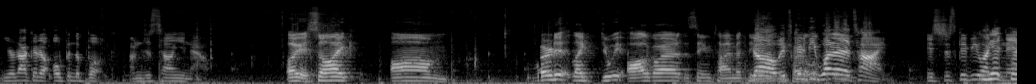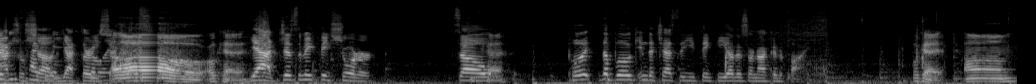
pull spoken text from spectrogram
you're not gonna open the book. I'm just telling you now. Okay, so like, um, where did like do we all go out at the same time at the end? No, and it's gonna be one at a time. It's just gonna be like an in get the 30 actual show. You got 30 seconds. Oh, okay. Yeah, just to make things shorter. So Okay. put the book in the chest that you think the others are not gonna find. Okay. Um.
